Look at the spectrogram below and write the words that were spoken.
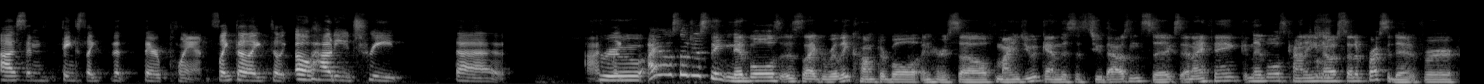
us and thinks like that they're plants. Like the like the like, oh, how do you treat the uh, like, True. I also just think Nibbles is like really comfortable in herself. Mind you, again, this is 2006. And I think Nibbles kind of, you know, set a precedent for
